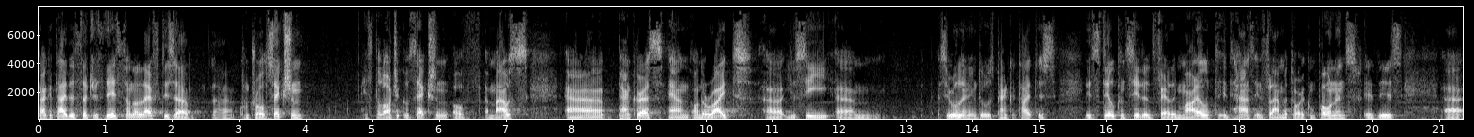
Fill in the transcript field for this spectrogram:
Pancreatitis such as this, on the left is a, a control section, histological section of a mouse uh, pancreas, and on the right uh, you see um, cerulean-induced pancreatitis. It's still considered fairly mild. It has inflammatory components. It is uh,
